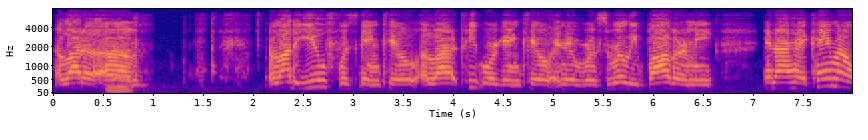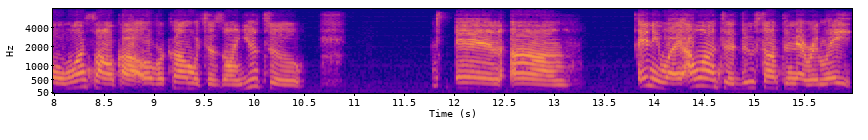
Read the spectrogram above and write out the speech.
A lot of um, a lot of youth was getting killed. A lot of people were getting killed, and it was really bothering me. And I had came out with one song called "Overcome," which is on YouTube. And um, anyway, I wanted to do something that relate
